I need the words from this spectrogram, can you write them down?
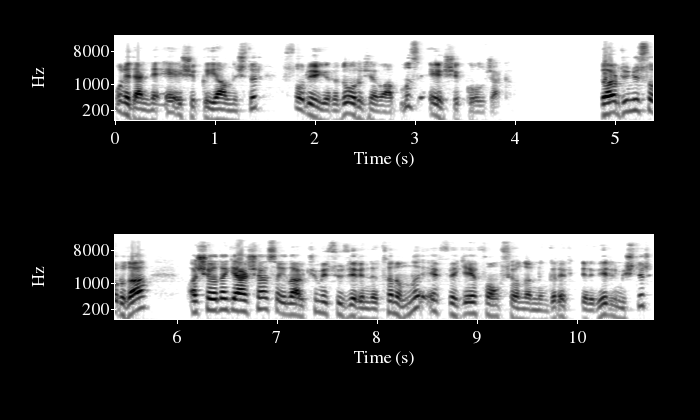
Bu nedenle E şıkkı yanlıştır. Soruya göre doğru cevabımız E şıkkı olacak. Dördüncü soruda aşağıda gerçel sayılar kümesi üzerinde tanımlı f ve g fonksiyonlarının grafikleri verilmiştir.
